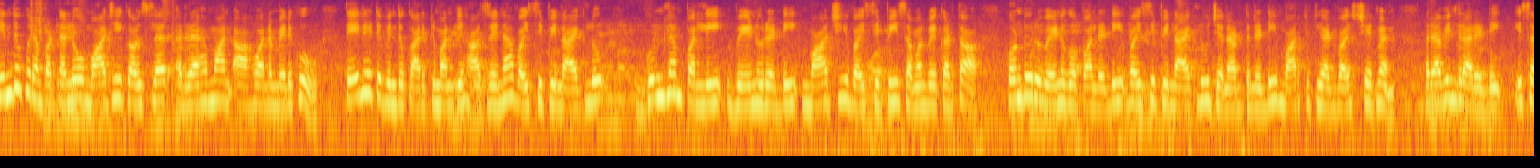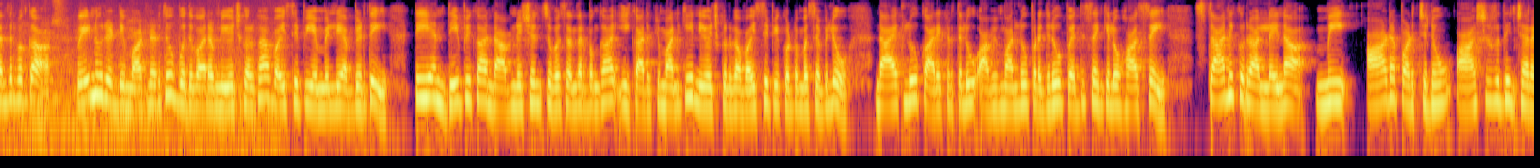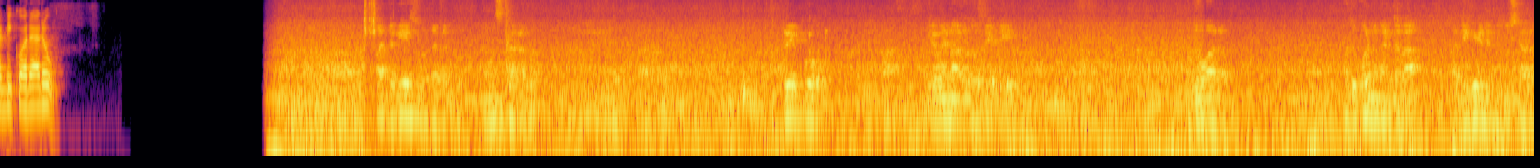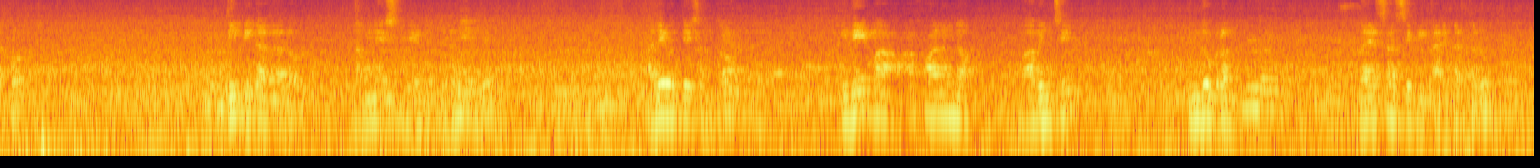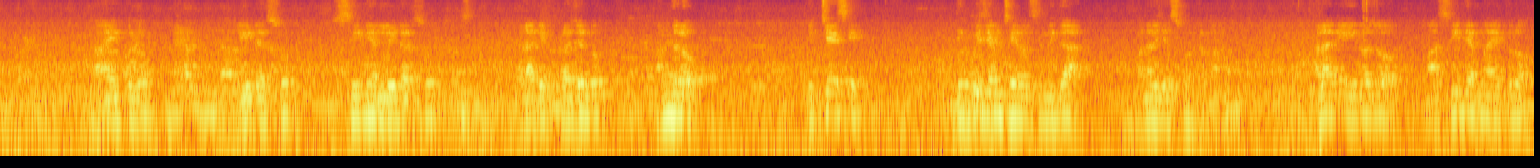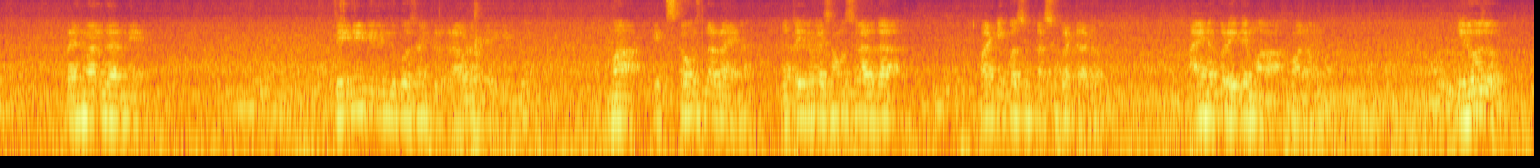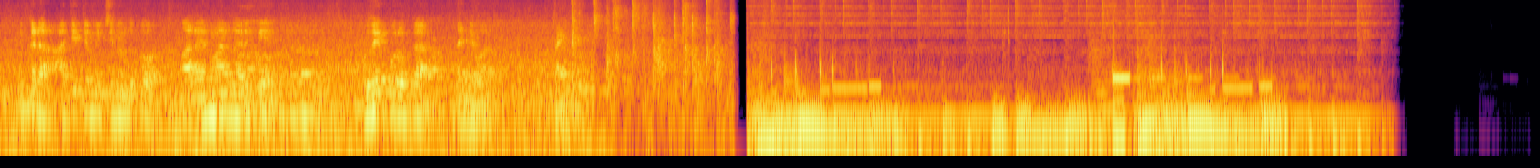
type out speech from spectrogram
హిందూపురం పట్టణంలో మాజీ కౌన్సిలర్ రెహమాన్ ఆహ్వానం మేరకు తేనేటి విందు కార్యక్రమానికి హాజరైన వైసీపీ నాయకులు గుండ్లంపల్లి వేణురెడ్డి మాజీ వైసీపీ సమన్వయకర్త కొండూరు వేణుగోపాల్ రెడ్డి వైసీపీ నాయకులు Janardhan Reddy market yard vice chairman Ravindra Reddy. ఈ సందర్భంగా వేణురెడ్డి మాట్లాడుతూ బుధవారం నియోజకవర్గ వైసీపీ ఎమ్మెల్యే అభ్యర్థి టీఎన్ దీపిక నామినేషన్ శుభ సందర్భంగా ఈ కార్యక్రమానికి నియోజకవర్గ వైసీపీ కుటుంబ సభ్యులు నాయకులు కార్యకర్తలు అభిమానులు ప్రజలు పెద్ద సంఖ్యలో హాజరై స్థానికురాళ్ళైన మీ ఆడపడుచును ఆశీర్వదించాలని కోరారు. నమస్కారాలు. రేపు ఇరవై నాలుగవ తేదీ బుధవారం పదకొండు గంటల పదిహేడు నిమిషాలకు దీపికా గారు నామినేషన్ చేయడం జరుగుతుంది. అదే ఉద్దేశంతో ఇదే మా ఆహ్వానంగా భావించి హిందూపురం వైఎస్ఆర్సీపీ కార్యకర్తలు నాయకులు లీడర్సు సీనియర్ లీడర్సు అలాగే ప్రజలు అందరూ ఇచ్చేసి దిగ్విజయం చేయవలసిందిగా మనవి చేసుకుంటున్నాము. అలాగే ఈరోజు మా సీనియర్ నాయకులు రెహమాన్ గారిని తేనీటి విందు కోసం ఇక్కడికి రావడం జరిగింది. మా ఎక్స్ కౌన్సిలర్ ఆయన గత ఇరవై సంవత్సరాలుగా పార్టీ కోసం కష్టపడ్డాడు. ఆయన కూడా ఇదే మా ఆహ్వానం ఈరోజు ఇక్కడ ఆతిథ్యం ఇచ్చినందుకు మా రెహమాన్ గారికి హృదయపూర్వక ధన్యవాదాలు.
